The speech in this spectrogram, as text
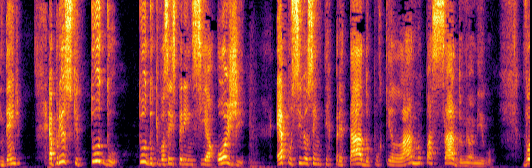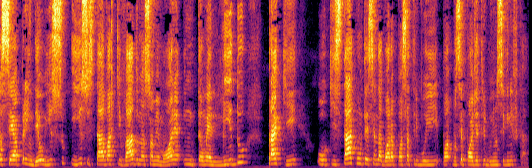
Entende? É por isso que tudo, tudo que você experiencia hoje é possível ser interpretado porque lá no passado, meu amigo, você aprendeu isso e isso estava arquivado na sua memória, então é lido para que o que está acontecendo agora possa atribuir, você pode atribuir um significado.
